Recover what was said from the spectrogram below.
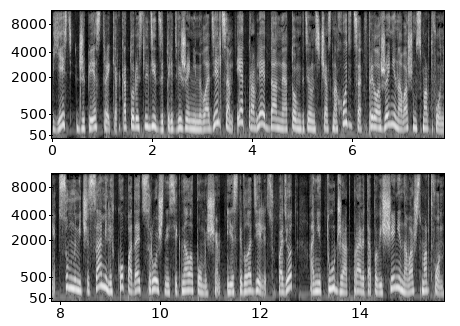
есть GPS-трекер, который следит за передвижениями владельца и отправляет данные данные о том, где он сейчас находится, в приложении на вашем смартфоне. С умными часами легко подать срочный сигнал о помощи. Если владелец упадет, они тут же отправят оповещение на ваш смартфон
